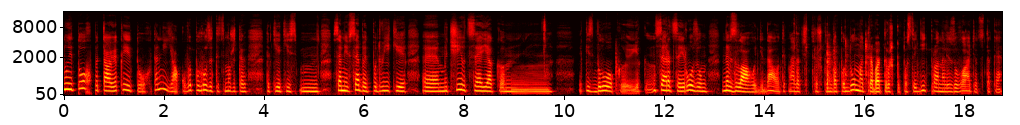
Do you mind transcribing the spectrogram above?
Ну, ітог, питаю, який ітог? Та ніяко. Ви погрузитесь, можете такі якісь самі в себе подвійки е, мечів, це як м, якийсь блок, як серце і розум не в злагоді. Да? От як треба трошки треба подумати, треба трошки посидіти, проаналізувати. Оце таке.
